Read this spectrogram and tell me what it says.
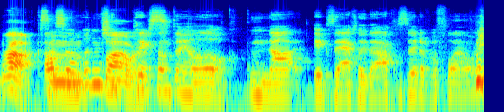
rocks Also, and wouldn't flowers. you pick something a little not exactly the opposite of a flower?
